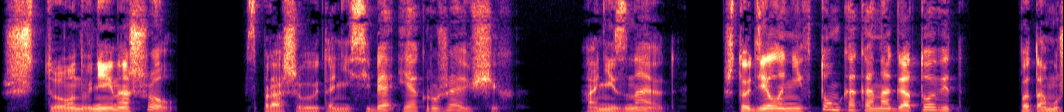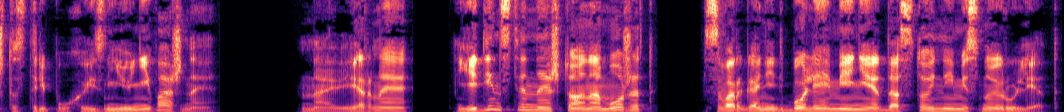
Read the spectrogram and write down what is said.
Что он в ней нашел? Спрашивают они себя и окружающих. Они знают, что дело не в том, как она готовит, потому что стрепуха из нее неважная. Наверное, единственное, что она может, сварганить более-менее достойный мясной рулет.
